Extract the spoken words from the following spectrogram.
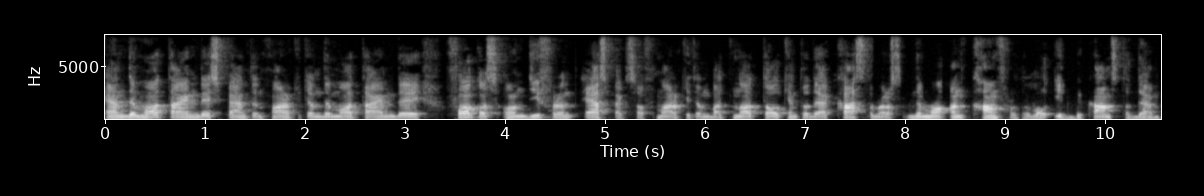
And the more time they spend in marketing, the more time they focus on different aspects of marketing, but not talking to their customers, the more uncomfortable it becomes to them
